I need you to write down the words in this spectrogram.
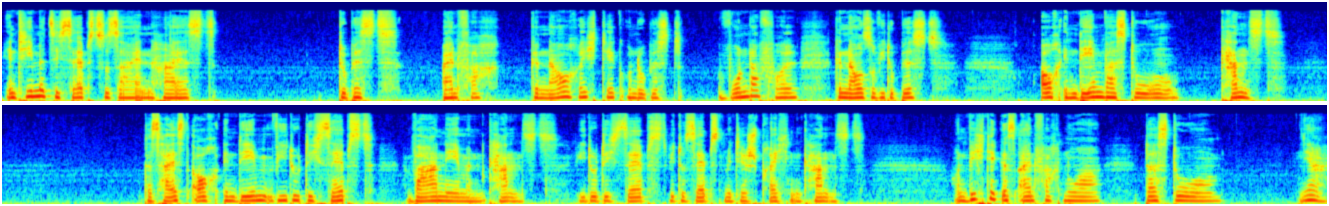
Intim mit sich selbst zu sein heißt, du bist einfach genau richtig und du bist wundervoll, genauso wie du bist. Auch in dem, was du kannst. Das heißt auch in dem, wie du dich selbst wahrnehmen kannst, wie du dich selbst, wie du selbst mit dir sprechen kannst. Und wichtig ist einfach nur, dass du, ja,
